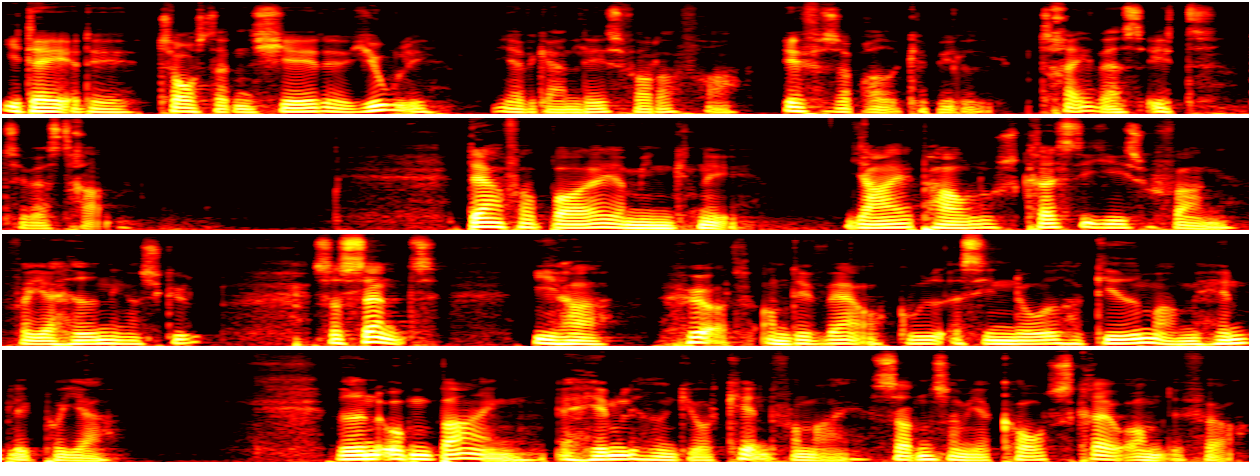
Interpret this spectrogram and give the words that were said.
I dag er det torsdag den 6. juli. Jeg vil gerne læse for dig fra Efeserbrevet kapitel 3, vers 1 til vers 13. Derfor bøjer jeg mine knæ. Jeg, Paulus, Kristi Jesu fange, for jeg hedningers skyld. Så sandt I har hørt om det værv Gud af sin nåde har givet mig med henblik på jer. Ved en åbenbaring er hemmeligheden gjort kendt for mig, sådan som jeg kort skrev om det før.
